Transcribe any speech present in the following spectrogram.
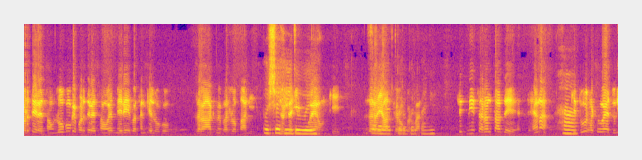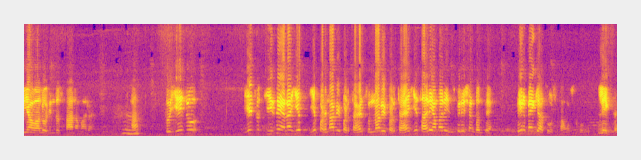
पढ़ते रहता हूँ लोगों के पढ़ते रहता हूँ मेरे वतन के लोगों जरा आँख में भर लो पानी वो शहीद हुए। हैं उनकी जरा याद करो कुर्बानी। कितनी सरलता से है ना हाँ। कि दूर हटो है दुनिया वालों हिंदुस्तान हमारा। है। हाँ? तो ये जो ये जो चीज़ें है ना ये ये पढ़ना भी पड़ता है सुनना भी पड़ता है ये सारे हमारे इंस्पिरेशन बनते हैं। फिर मैं क्या सोचता हूँ उसको लेकर?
